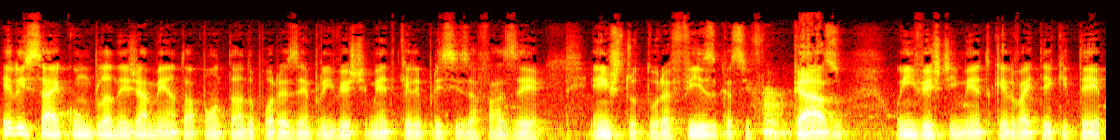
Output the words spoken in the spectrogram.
ele sai com um planejamento apontando, por exemplo, o investimento que ele precisa fazer em estrutura física, se for o caso, o investimento que ele vai ter que ter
